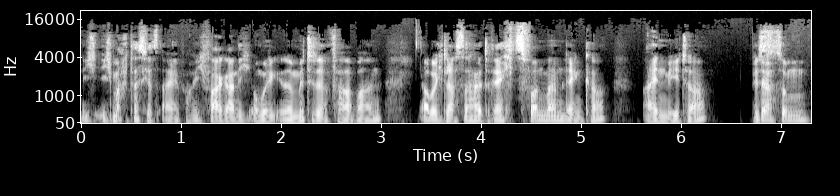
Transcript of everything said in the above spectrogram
ich, ich mache das jetzt einfach, ich fahre gar nicht unbedingt in der Mitte der Fahrbahn, aber ich lasse halt rechts von meinem Lenker einen Meter bis Ja. zum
